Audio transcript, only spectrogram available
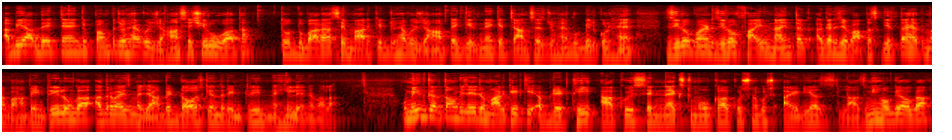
अभी आप देखते हैं कि पंप जो है वो यहाँ से शुरू हुआ था तो दोबारा से मार्केट जो है वो यहाँ पे गिरने के चांसेस जो हैं वो बिल्कुल हैं। 0.059 तक अगर ये वापस गिरता है तो मैं वहाँ पे एंट्री लूँगा अदरवाइज़ मैं यहाँ पे डॉज के अंदर एंट्री नहीं लेने वाला। उम्मीद करता हूँ कि ये जो मार्केट की अपडेट थी आपको इससे नेक्स्ट मूव का कुछ ना कुछ आइडियाज़ लाजमी हो गया होगा।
